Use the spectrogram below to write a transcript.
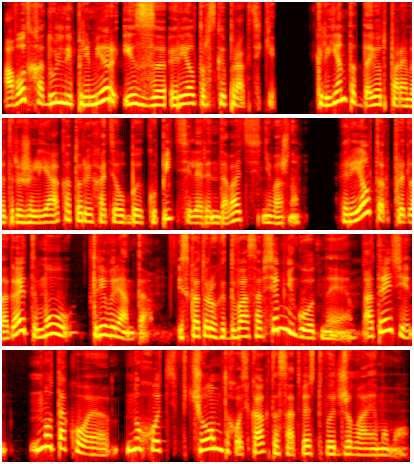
А вот ходульный пример из риэлторской практики. Клиент отдает параметры жилья, которые хотел бы купить или арендовать, неважно. Риэлтор предлагает ему три варианта, из которых два совсем негодные, а третий, ну, такое, ну, хоть в чем-то, хоть как-то соответствует желаемому.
